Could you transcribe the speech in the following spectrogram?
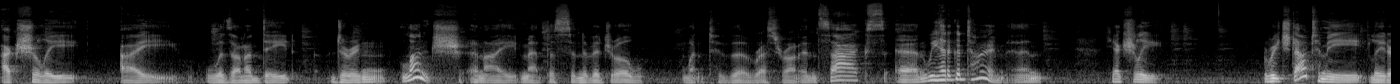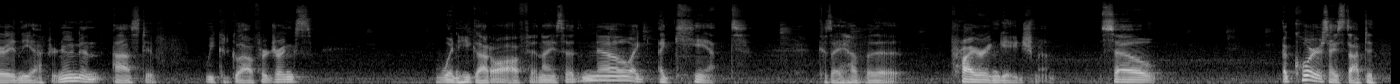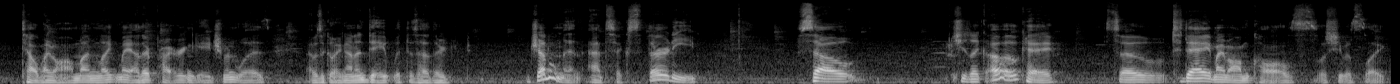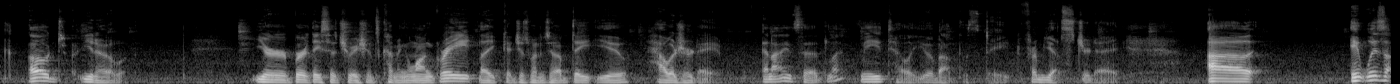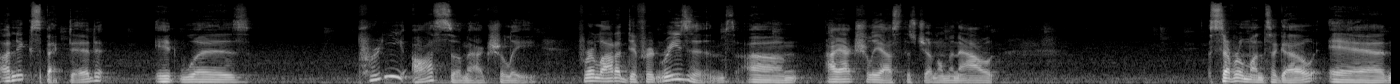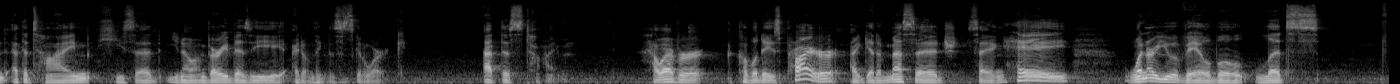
actually, I was on a date during lunch and I met this individual, went to the restaurant in Saks, and we had a good time. And he actually reached out to me later in the afternoon and asked if we could go out for drinks when he got off. And I said, No, I, I can't because I have a prior engagement. So, of course, I stopped to tell my mom. I'm like, my other prior engagement was I was going on a date with this other gentleman at 6:30. So she's like, "Oh, okay." So today my mom calls. She was like, "Oh, you know, your birthday situation's coming along great. Like, I just wanted to update you. How was your day?" And I said, "Let me tell you about this date from yesterday." Uh, it was unexpected. It was pretty awesome, actually, for a lot of different reasons. Um, I actually asked this gentleman out several months ago, and at the time he said, You know, I'm very busy. I don't think this is going to work at this time. However, a couple days prior, I get a message saying, Hey, when are you available? Let's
